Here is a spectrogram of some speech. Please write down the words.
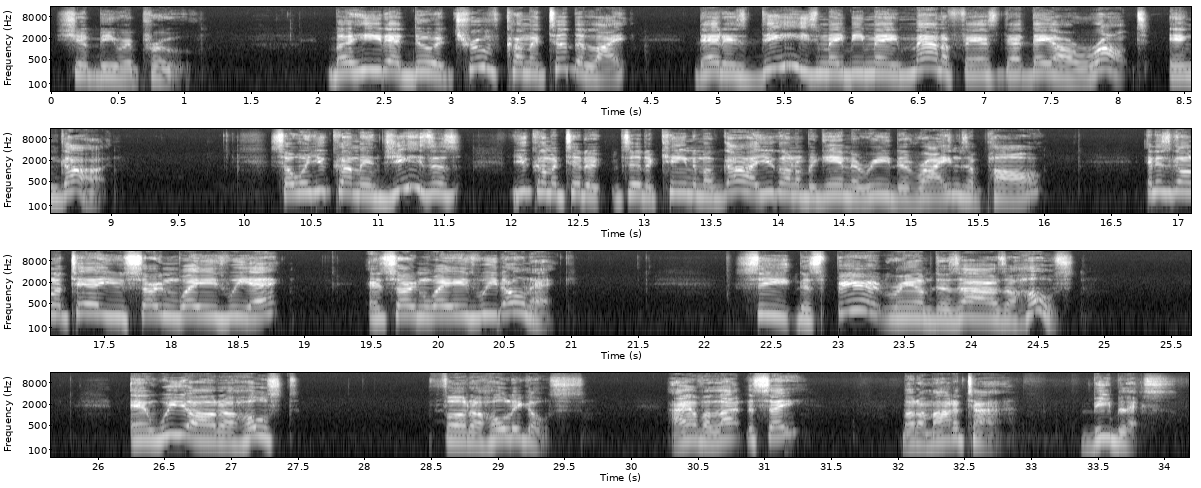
should be reproved. But he that doeth truth cometh to the light, that his deeds may be made manifest that they are wrought in God. So when you come in Jesus, you come into the to the kingdom of God, you're going to begin to read the writings of Paul, and it's going to tell you certain ways we act and certain ways we don't act. See, the spirit realm desires a host and we are the host for the Holy Ghost. I have a lot to say, but I'm out of time. Be blessed.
